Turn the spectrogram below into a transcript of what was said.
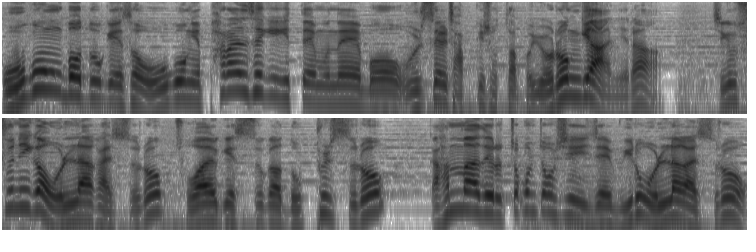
50 버독에서 50이 파란색이기 때문에 뭐 울셀 잡기 좋다 뭐 요런 게 아니라 지금 순위가 올라갈수록 좋아요 개수가 높을수록 그러니까 한마디로 조금 조금씩 이제 위로 올라갈수록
